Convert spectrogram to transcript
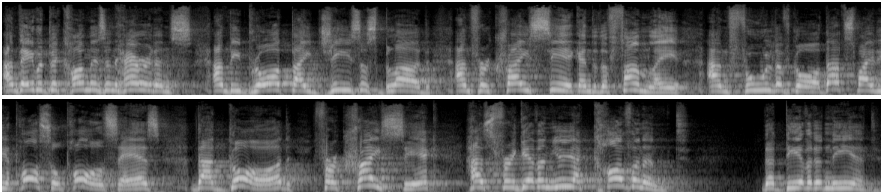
And they would become his inheritance and be brought by Jesus' blood and for Christ's sake into the family and fold of God. That's why the Apostle Paul says that God, for Christ's sake, has forgiven you a covenant that David had made.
